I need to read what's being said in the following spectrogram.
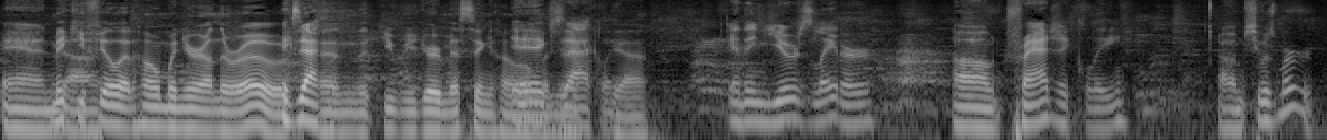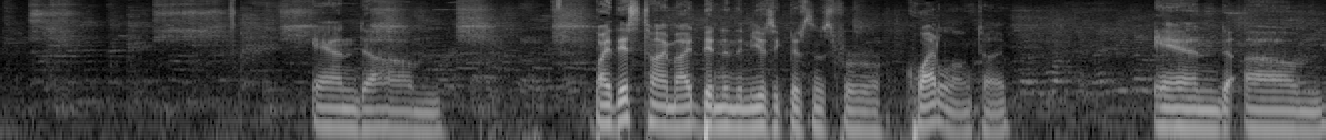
And Make you uh, feel at home when you're on the road. Exactly. And that you, you're missing home. and Exactly. yeah. And then years later, um, tragically, um, she was murdered. And um, by this time, I'd been in the music business for quite a long time. And um,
